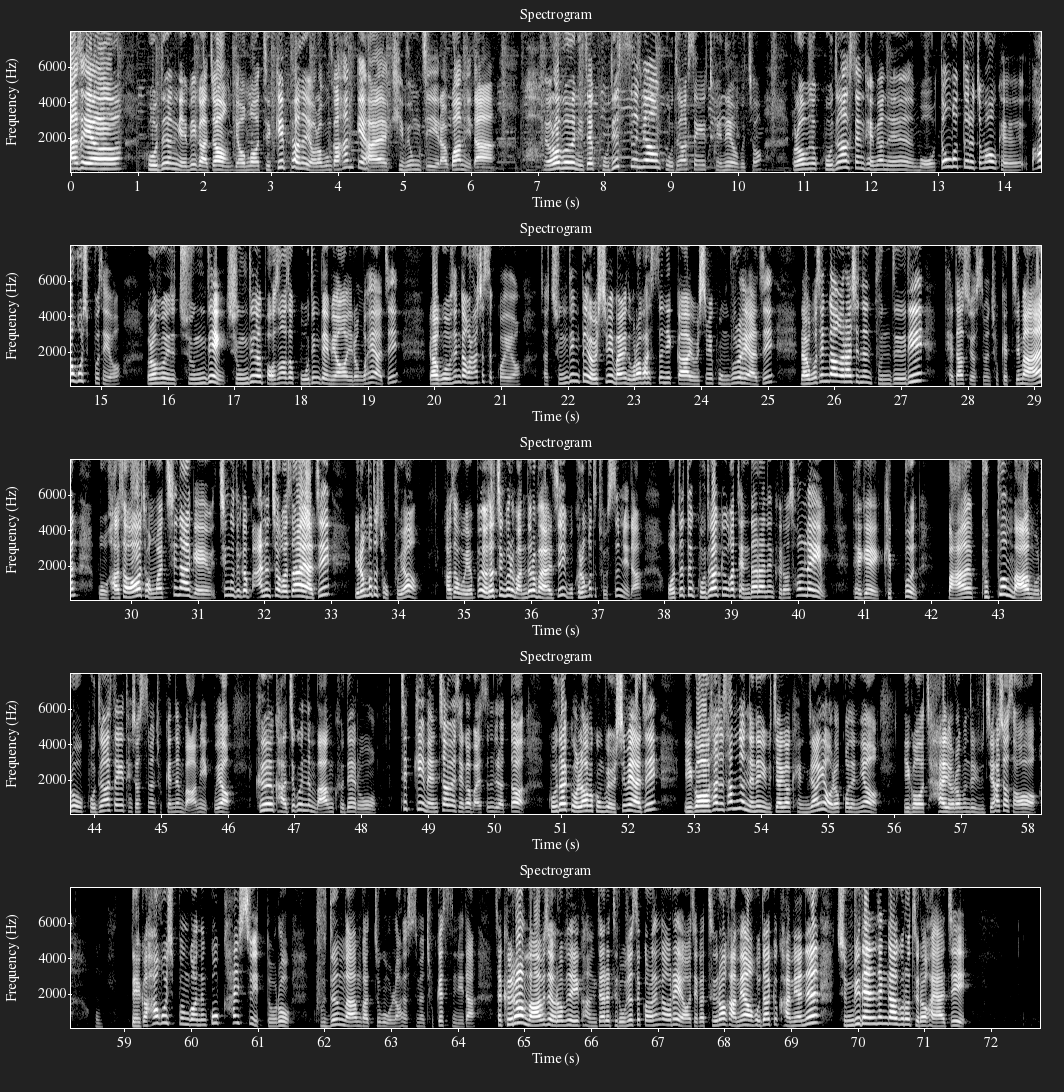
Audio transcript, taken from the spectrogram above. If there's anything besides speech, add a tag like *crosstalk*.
안녕하세요. 고등 예비과정 영어 듣기 편을 여러분과 함께할 김용지라고 합니다. 아, 여러분 이제 곧 있으면 고등학생이 되네요, 그렇죠? 여러분은 고등학생 되면은 뭐 어떤 것들을 좀 하고 계- 하고 싶으세요? 여러분 이제 중딩, 중딩을 벗어나서 고딩 되면 이런 거 해야지 라고 생각을 하셨을 거예요. 자, 중딩 때 열심히 많이 놀아봤으니까 열심히 공부를 해야지 라고 생각을 하시는 분들이 대다수였으면 좋겠지만 뭐 가서 정말 친하게 친구들과 많은 추억을 쌓아야지 이런 것도 좋고요. 가서 뭐 예쁜 여자친구를 만들어 봐야지 뭐 그런 것도 좋습니다. 어쨌든 고등학교가 된다라는 그런 설레임 되게 기쁜 마, 부푼 마음으로 고등학생이 되셨으면 좋겠는 마음이 있고요. 그 가지고 있는 마음 그대로 특히 맨 처음에 제가 말씀드렸던 고등학교 올라오면 공부 열심히 해야지 이거 사실 3년 내내 유지하기가 굉장히 어렵거든요. 이거 잘 여러분들 유지하셔서 어, 내가 하고 싶은 거는 꼭 할 수 있도록 굳은 마음 가지고 올라가셨으면 좋겠습니다. 자, 그런 마음에서 여러분들이 이 강좌를 들어오셨을 거라고 생각을 해요. 제가 들어가면, 고등학교 가면은 준비된 생각으로 들어가야지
